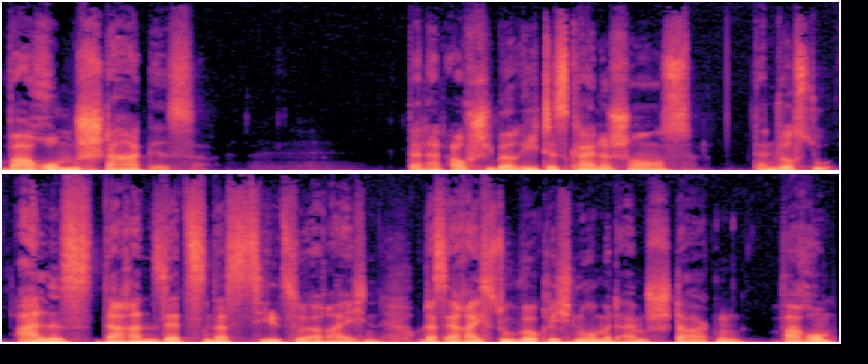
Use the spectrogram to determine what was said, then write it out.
Warum stark ist, dann hat auch Schieberitis keine Chance, dann wirst du alles daran setzen, das Ziel zu erreichen. Und das erreichst du wirklich nur mit einem starken Warum.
